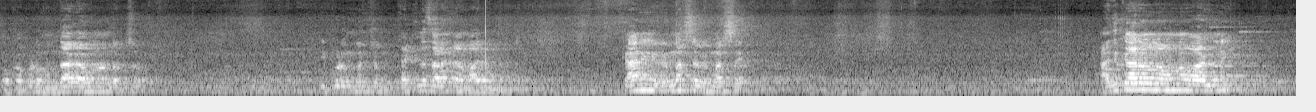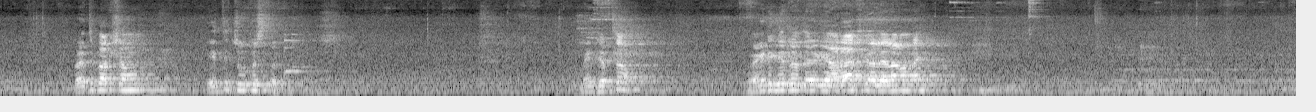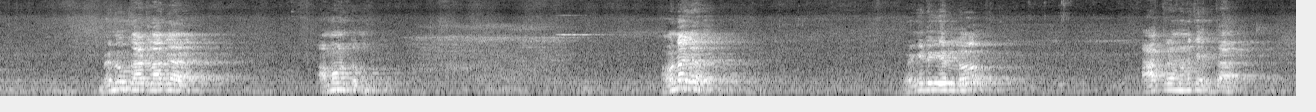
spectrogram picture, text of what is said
ఒకప్పుడు హుందాగా ఉండొచ్చు. ఇప్పుడు కొంచెం కఠినతరంగా మారి ఉండొచ్చు. కానీ విమర్శ విమర్శే. అధికారంలో ఉన్న వాళ్ళని ప్రతిపక్షం ఎత్తి చూపిస్తుంది. మేము చెప్తాం. వెంకటగిరిలో జరిగే అరాచకాలు ఎలా ఉన్నాయి? మెనూ కార్డ్ లాగా అమౌంట్ ఉంది. అవునా కదా? వెంకటగిరిలో ఆక్రమణకు ఎంత?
